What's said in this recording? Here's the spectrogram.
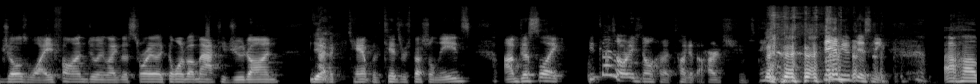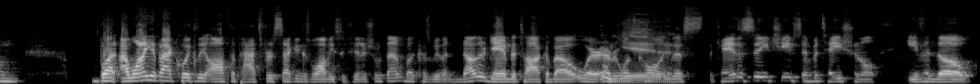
Joe's wife on doing like the story, like the one about Matthew Judon yeah. at the camp with kids with special needs. I'm just like, you guys already know how to tug at the heartstrings. Damn, damn you, Disney. Um, but I want to get back quickly off the Pats for a second because we'll obviously finish with them, but because we have another game to talk about where oh, everyone's yeah. calling this the Kansas City Chiefs Invitational, even though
